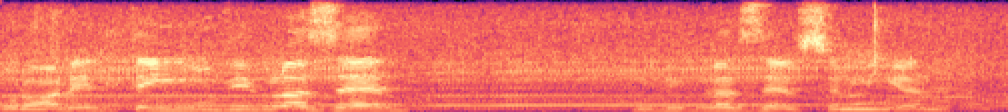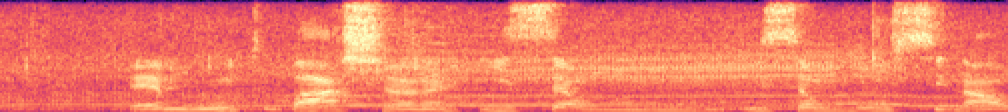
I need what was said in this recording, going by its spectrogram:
por hora, ele tem 1,0. 1,0 se eu não me engano. É muito baixa, né? Isso é um, isso é um bom sinal.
